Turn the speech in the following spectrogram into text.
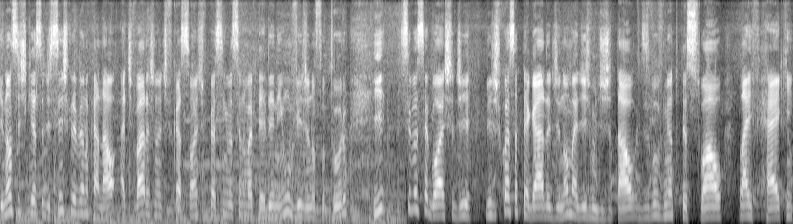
E não se esqueça de se inscrever no canal, ativar as notificações, porque assim você não vai perder nenhum vídeo no futuro. E se você gosta de vídeos com essa pegada de nomadismo digital, desenvolvimento pessoal, life hacking,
